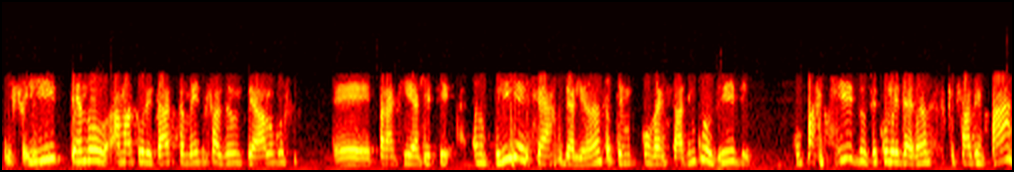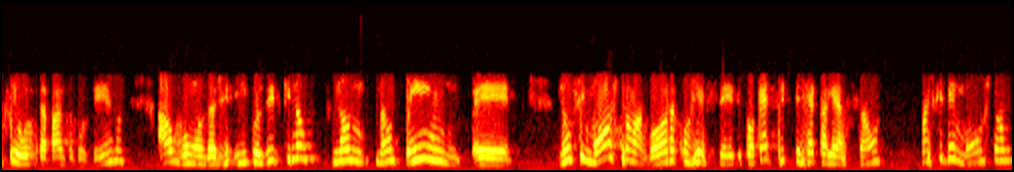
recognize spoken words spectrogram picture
e, e tendo a maturidade também de fazer os diálogos é, para que a gente amplie esse arco de aliança. Temos conversado, inclusive, com partidos e com lideranças que fazem parte hoje da base do governo, alguns, inclusive, que não, não, não têm, é, não se mostram agora com receio de qualquer tipo de retaliação, mas que demonstram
